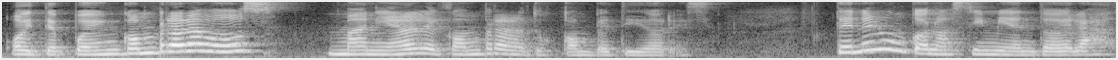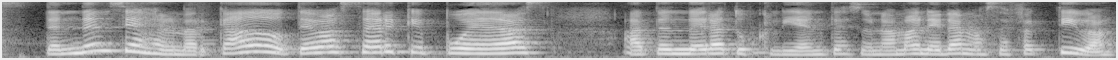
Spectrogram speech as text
Hoy te pueden comprar a vos mañana le compran a tus competidores. Tener un conocimiento de las tendencias del mercado te va a hacer que puedas atender a tus clientes de una manera más efectiva.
